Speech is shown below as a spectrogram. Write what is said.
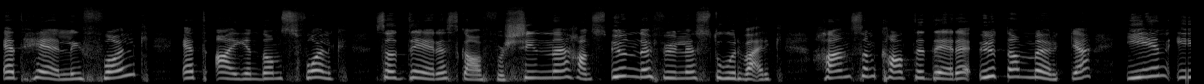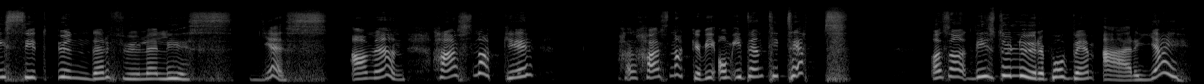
et hellig folk, et eiendomsfolk, så dere skal forsyne Hans underfulle storverk. Han som kalte dere ut av mørket, inn i sitt underfulle lys. Yes. Amen. Her snakker, her snakker vi om identitet. Altså, Hvis du lurer på hvem er jeg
